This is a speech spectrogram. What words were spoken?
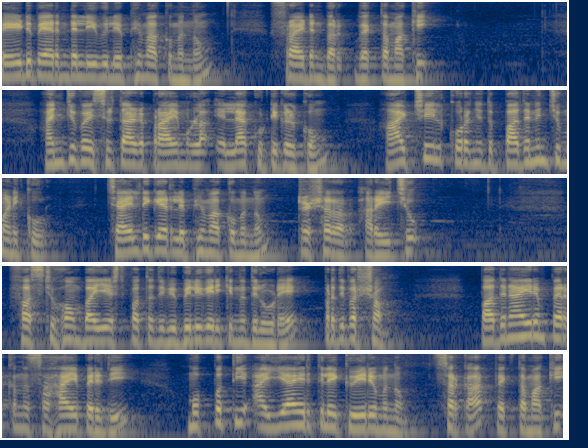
പെയ്ഡ് പേരന്റൽ ലീവ് ലഭ്യമാക്കുമെന്നും ഫ്രൈഡൻബർഗ് വ്യക്തമാക്കി. അഞ്ചു വയസ്സിൽ താഴെ പ്രായമുള്ള എല്ലാ കുട്ടികൾക്കും ആഴ്ചയിൽ കുറഞ്ഞത് പതിനഞ്ച് മണിക്കൂർ ചൈൽഡ് കെയർ ലഭ്യമാക്കുമെന്നും ട്രഷറർ അറിയിച്ചു. ഫസ്റ്റ് ഹോം ബയേഴ്സ് പദ്ധതി വിപുലീകരിക്കുന്നതിലൂടെ പ്രതിവർഷം പതിനായിരം പേർക്കെന്ന സഹായപരിധി മുപ്പത്തി അയ്യായിരത്തിലേക്ക് ഉയരുമെന്നും സർക്കാർ വ്യക്തമാക്കി.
